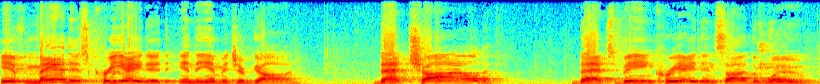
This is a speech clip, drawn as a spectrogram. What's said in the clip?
If man is created in the image of God, that child that's being created inside the womb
